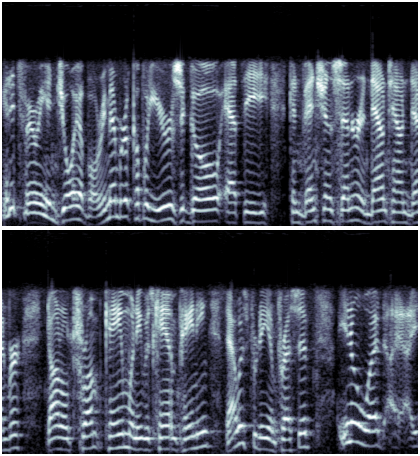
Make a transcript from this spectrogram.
and it's very enjoyable. Remember a couple of years ago at the convention center in downtown Denver. Donald Trump came when he was campaigning. That was pretty impressive. You know what? I,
